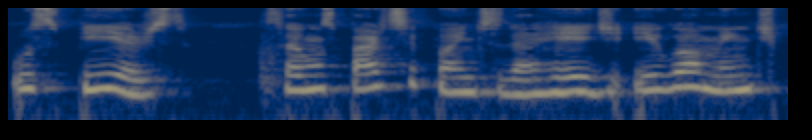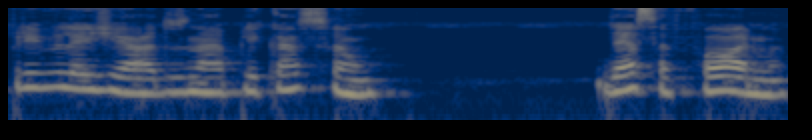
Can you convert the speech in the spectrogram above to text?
Os peers são os participantes da rede igualmente privilegiados na aplicação. Dessa forma,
